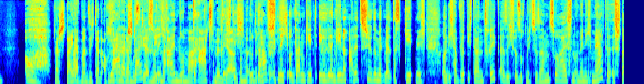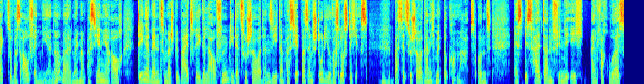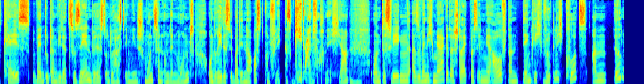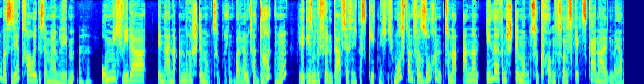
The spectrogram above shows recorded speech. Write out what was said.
Oh, Da steigert man sich dann auch ja, rein dann und da muss der steigerst du dich nebenan rein. nur du mal atmen. Richtig, ja? Du darfst durch. nicht und dann geht irgendwie, dann gehen alle Züge mit mir. Das geht nicht. Und ich habe wirklich da einen Trick. Also ich versuche mich zusammenzureißen und wenn ich merke, es steigt sowas auf in mir, ne, weil manchmal passieren ja auch Dinge, wenn zum Beispiel Beiträge laufen, die der Zuschauer dann sieht, dann passiert was im Studio, was lustig ist, Mhm. was der Zuschauer gar nicht mitbekommen hat. Und es ist halt dann, finde ich, einfach Worst Case, wenn du dann wieder zu sehen bist und du hast irgendwie ein Schmunzeln um den Mund und redest über den Nahostkonflikt. Das geht einfach nicht, ja. Und deswegen, also wenn ich merke, da steigt was in mir auf, dann denke ich wirklich kurz an irgendwas sehr Trauriges in meinem Leben, um mich wieder in eine andere Stimmung zu bringen. Weil ja. unterdrücken geht mit diesem nicht. Gefühl, du darfst jetzt nicht, das geht nicht. Ich muss dann versuchen, zu einer anderen inneren Stimmung zu kommen, sonst gibt es kein Halten mehr.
